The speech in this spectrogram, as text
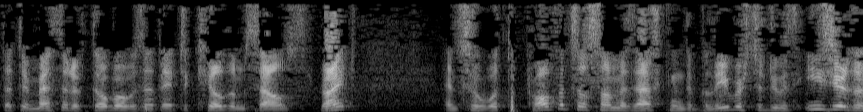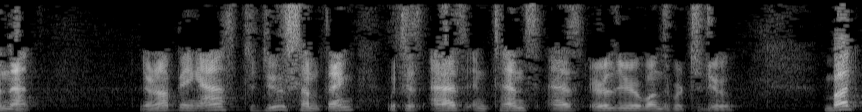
that their method of tawbah was that they had to kill themselves, right? And so what the Prophet is asking the believers to do is easier than that. They're not being asked to do something which is as intense as earlier ones were to do. But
